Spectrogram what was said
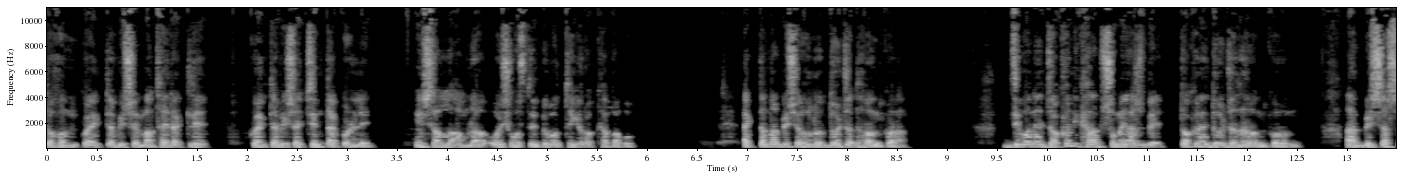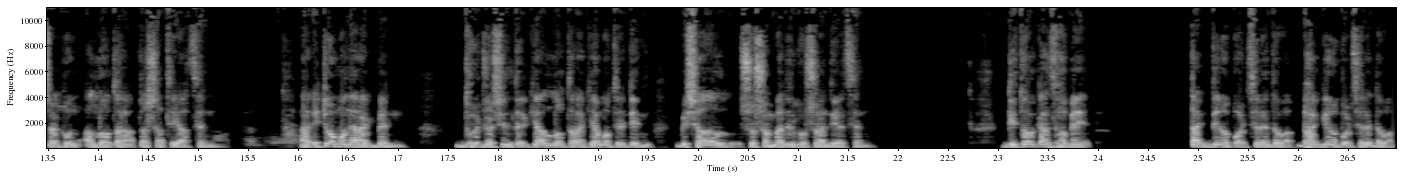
তখন কয়েকটা বিষয় মাথায় রাখলে, কয়েকটা বিষয় চিন্তা করলে ইনশাল্লাহ আমরা ওই সমস্ত বিপদ থেকে রক্ষা পাবো। এক নম্বর বিষয় হলো ধৈর্য ধারণ করা। জীবনে যখনই খারাপ সময় আসবে, তখনই ধৈর্য ধারণ করুন। আর বিশ্বাস রাখুন আল্লাহ তারা আপনার সাথে আছেন। আর এটাও মনে রাখবেন ধৈর্যশীলদেরকে আল্লাহ তারা কিয়ামতের দিন বিশাল সুসংবাদের ঘোষণা দিয়েছেন। দ্বিতীয় কাজ হবে তাকদের উপর ছেড়ে দেওয়া, ভাগ্যের উপর ছেড়ে দেওয়া।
